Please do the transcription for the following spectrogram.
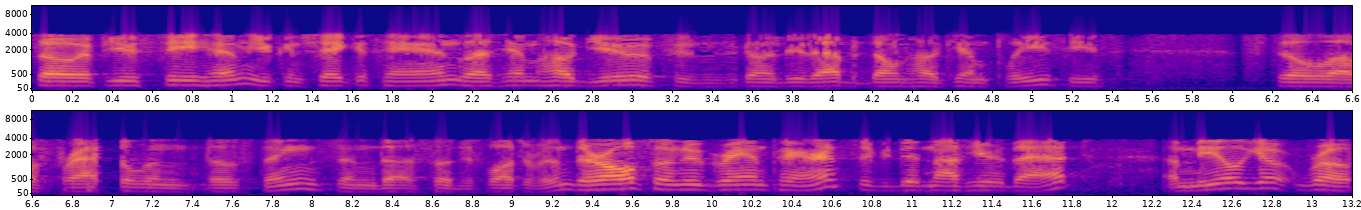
So if you see him, you can shake his hand, let him hug you if he's going to do that, but don't hug him, please. He's still uh, fragile and those things, and uh, so just watch over them. There are also new grandparents, if you did not hear that. Amelia Rose,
